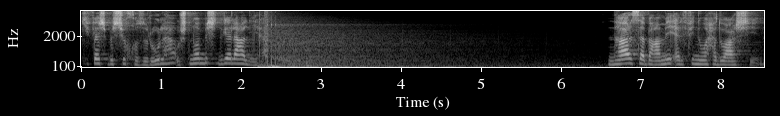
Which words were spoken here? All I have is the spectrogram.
كيفاش باش يخزروا لها وشنو باش تقال عليها؟ نهار 700 2021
